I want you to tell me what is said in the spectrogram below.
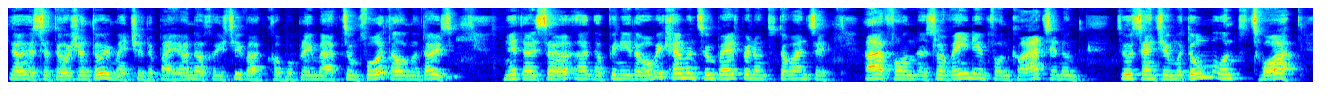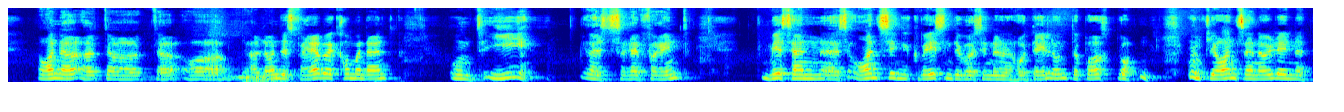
also da ist ein Dolmetscher dabei, ja, nachher ist überhaupt kein Problem, auch zum Vortragen und alles. Nicht, also, äh, da bin ich da runtergekommen zum Beispiel und da waren sie auch von Slowenien, von Kroatien und so sind sie immer dumm und zwar einer, äh, der, der, der Landesfeuerwehrkommandant und ich als Referent, wir sind als Einzige gewesen, die was in einem Hotel unterbracht waren. Und die anderen sind alle in einem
